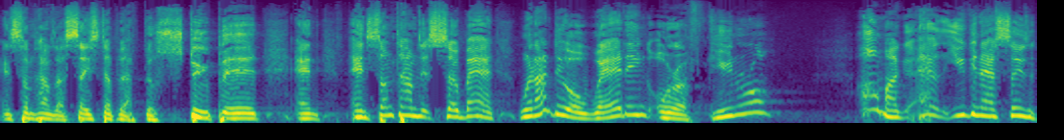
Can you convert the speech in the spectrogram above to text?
And sometimes I say stuff that I feel stupid. And, and sometimes it's so bad. When I do a wedding or a funeral, Oh my God, you can ask Susan.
